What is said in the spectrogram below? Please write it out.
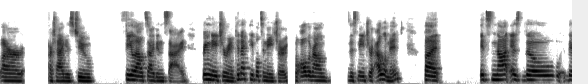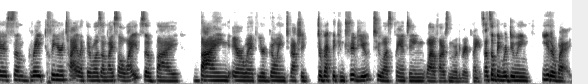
our our tag is to feel outside inside, bring nature in, connect people to nature, all around this nature element. But it's not as though there's some great clear tie like there was on Lysol wipes of by buying Air Wick, you're going to actually directly contribute to us planting wildflowers in the Northern Great Plains. That's something we're doing either way.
